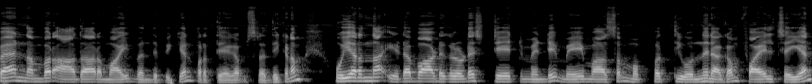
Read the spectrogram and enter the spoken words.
പാൻ നമ്പർ ആധാറുമായി ബന്ധിപ്പിക്കാൻ പ്രത്യേകം ശ്രദ്ധിക്കണം. ഉയർന്ന ഇടപാടുകളുടെ സ്റ്റേറ്റ്മെന്റ് മെയ് മാസം മുപ്പത്തി ഒന്നിനകം ഫയൽ ചെയ്യാൻ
